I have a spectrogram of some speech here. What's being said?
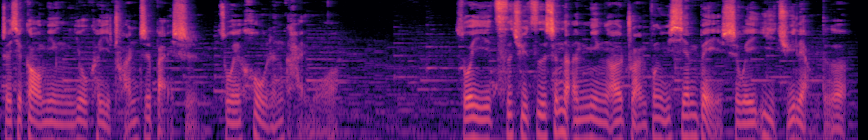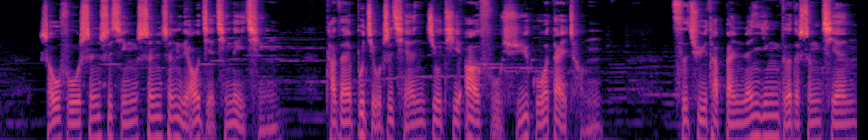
这些诰命又可以传之百世，作为后人楷模。所以辞去自身的恩命而转封于先辈，实为一举两得。首辅申师行深深了解其内情，他在不久之前就替二辅徐国代成，辞去他本人应得的升迁，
